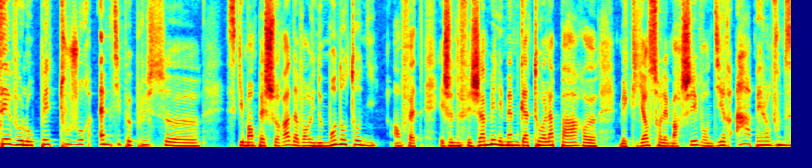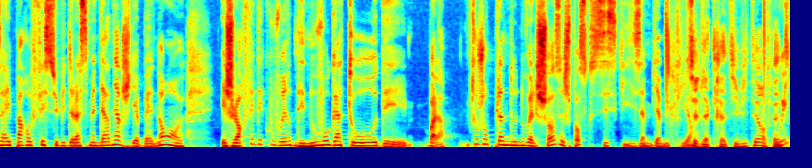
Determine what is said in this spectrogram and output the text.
développer toujours un petit peu plus, ce qui m'empêchera d'avoir une monotonie. En fait, et je ne fais jamais les mêmes gâteaux à la part. Euh, mes clients sur les marchés vont dire Ah, ben alors vous ne nous avez pas refait celui de la semaine dernière? Je dis Ah, Ben non. euh, Et je leur fais découvrir des nouveaux gâteaux, des. Voilà, toujours plein de nouvelles choses. Et je pense que c'est ce qu'ils aiment bien, mes clients. C'est de la créativité en fait. Oui,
